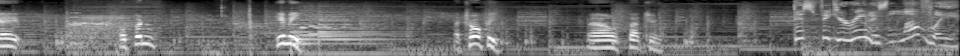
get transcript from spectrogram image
Okay. Open. Gimme. A trophy. Well, statue. This figurine is lovely.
